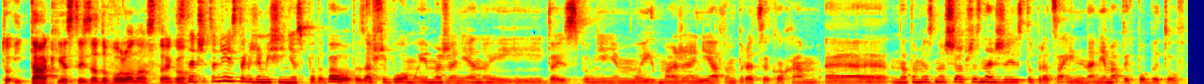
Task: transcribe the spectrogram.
to i tak jesteś zadowolona z tego. Znaczy, to nie jest tak, że mi się nie spodobało, to zawsze było moje marzenie, no i, i to jest spełnieniem moich marzeń, ja tą pracę kocham. E, natomiast no, trzeba przyznać, że jest to praca inna, nie ma tych pobytów.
